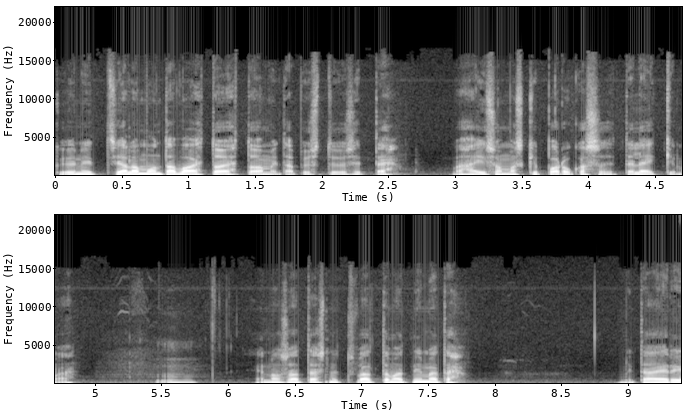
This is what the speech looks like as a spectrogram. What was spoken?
kyllä niitä, siellä on monta vaihtoehtoa, mitä pystyy sitten vähän isommaskin porukassa sitten leikkimään. Mm. En osaa tässä nyt välttämättä nimetä mitä eri,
